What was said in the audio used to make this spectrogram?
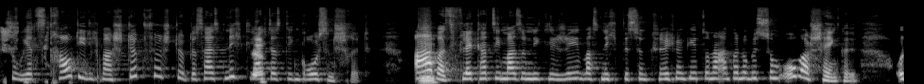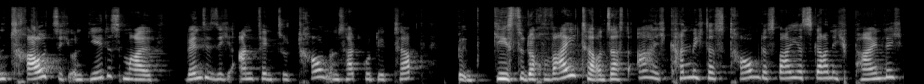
So, jetzt traut die dich mal Stück für Stück. Das heißt nicht gleich ja. das den großen Schritt. Aber mhm. vielleicht hat sie mal so ein Negligé, was nicht bis zum Knöchel geht, sondern einfach nur bis zum Oberschenkel. Und traut sich. Und jedes Mal, wenn sie sich anfängt zu trauen und es hat gut geklappt, gehst du doch weiter und sagst, ah, ich kann mich das trauen, das war jetzt gar nicht peinlich,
